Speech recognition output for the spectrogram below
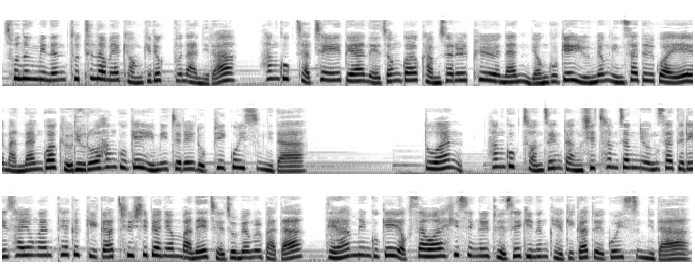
손흥민은 토트넘의 경기력뿐 아니라 한국 자체에 대한 애정과 감사를 표현한 영국의 유명 인사들과의 만남과 교류로 한국의 이미지를 높이고 있습니다. 또한 한국 전쟁 당시 참전 용사들이 사용한 태극기가 70여 년 만에 재조명을 받아 대한민국의 역사와 희생을 되새기는 계기가 되고 있습니다.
